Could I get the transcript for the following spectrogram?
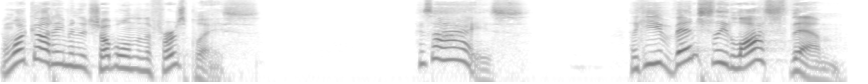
And what got him into trouble in the first place? His eyes. Like he eventually lost them.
